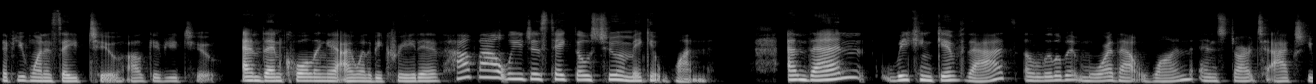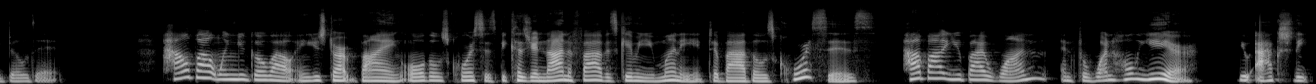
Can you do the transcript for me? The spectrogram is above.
if you want to say two, I'll give you two. And then calling it, I want to be creative. How about we just take those two and make it one? And then we can give that a little bit more, that one, and start to actually build it. How about when you go out and you start buying all those courses because your nine to five is giving you money to buy those courses? How about you buy one and for one whole year, you actually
